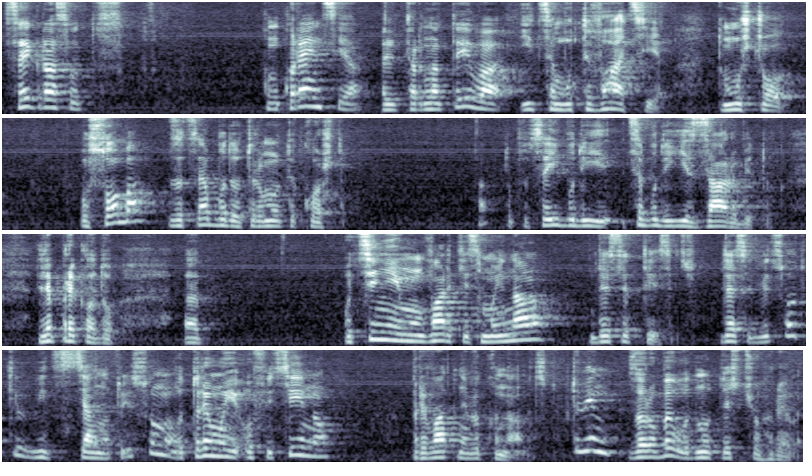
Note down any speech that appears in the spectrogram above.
це якраз от конкуренція, альтернатива і це мотивація, тому що особа за це буде отримувати кошти. Так? Тобто це, буде, її- це буде її заробіток. Для прикладу, е, оцінюємо вартість майна 10 тисяч. 10% від стягнутої суми отримує офіційно приватний виконавець. Тобто він заробив одну тисячу гривень.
